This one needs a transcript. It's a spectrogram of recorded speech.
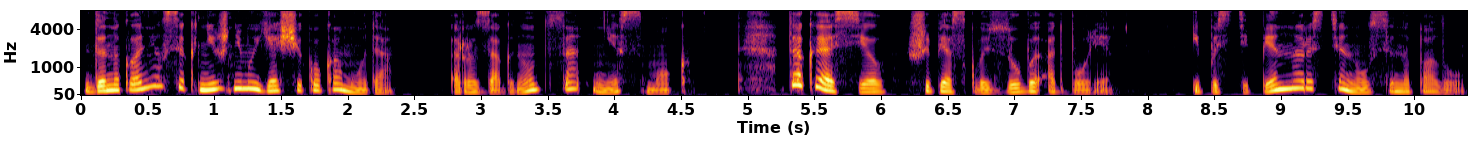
да наклонился к нижнему ящику комода. Разогнуться не смог. Так и осел, шипя сквозь зубы от боли. И постепенно растянулся на полу.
